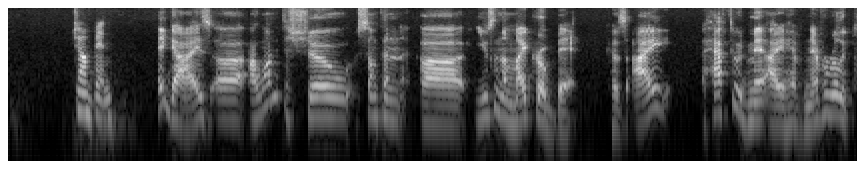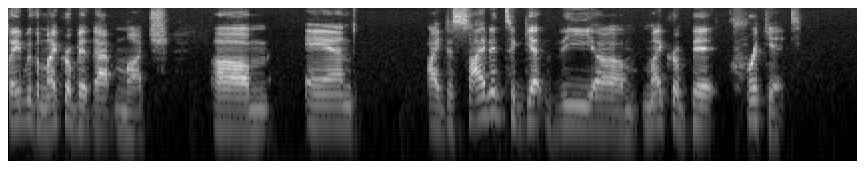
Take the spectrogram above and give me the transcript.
jumping? Hey guys, uh, I wanted to show something uh, using the microbit because I have to admit I have never really played with the microbit that much, um, and I decided to get the um, microbit Crickit,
